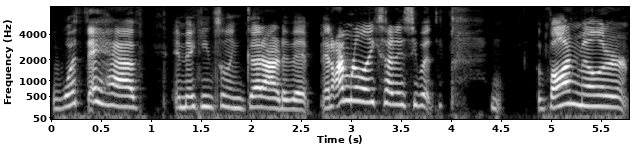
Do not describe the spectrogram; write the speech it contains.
what they have and making something good out of it. And I'm really excited to see what Von Miller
